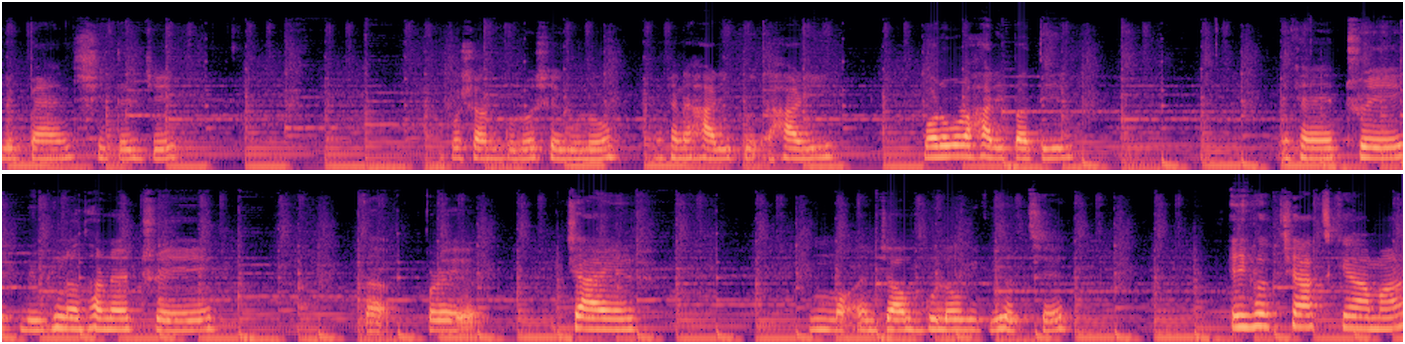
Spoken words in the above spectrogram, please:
যে প্যান্ট, শীতের যে পোশাকগুলো, সেগুলো। এখানে হাড়ি হাড়ি, বড় বড় হাড়ি পাতিল। এখানে ট্রে, বিভিন্ন ধরনের ট্রে। তারপরে চায়ের জগগুলো বিক্রি হচ্ছে। এই হচ্ছে আজকে আমার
